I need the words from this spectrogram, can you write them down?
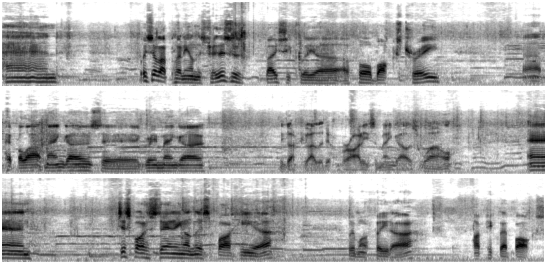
and we still got plenty on this tree. This is basically a, a four box tree. Uh, Pepperlart mangoes, uh, green mango. We've got a few other different varieties of mango as well. And just by standing on this spot here, where my feet are, I picked that box.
